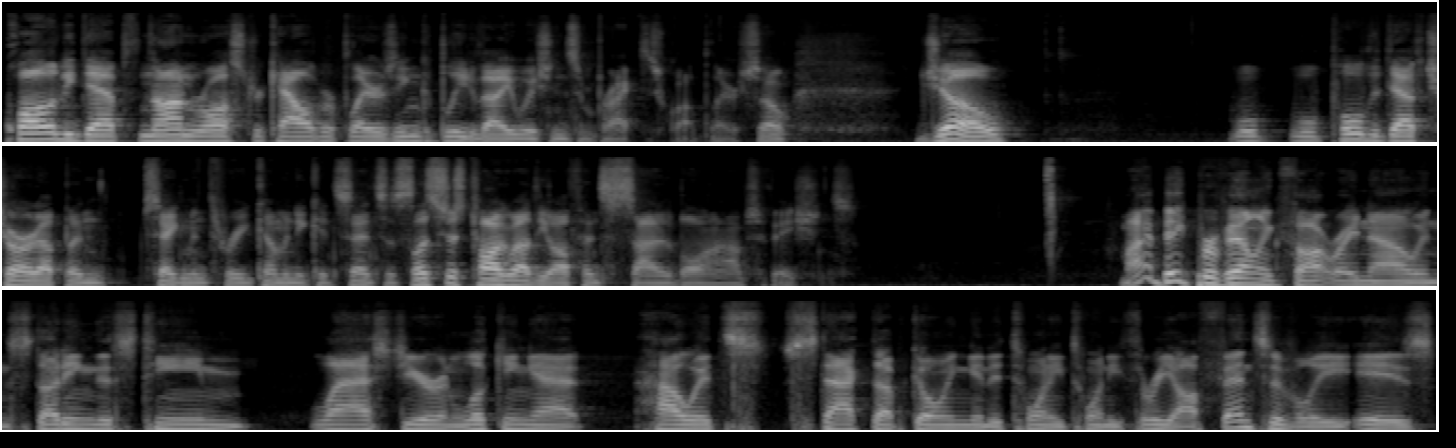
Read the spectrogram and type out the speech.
quality depth, non roster caliber players, incomplete evaluations, and practice squad players. So, Joe, we'll, we'll pull the depth chart up in segment three, coming to consensus. Let's just talk about the offensive side of the ball and observations. My big prevailing thought right now in studying this team last year and looking at how it's stacked up going into 2023 offensively is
